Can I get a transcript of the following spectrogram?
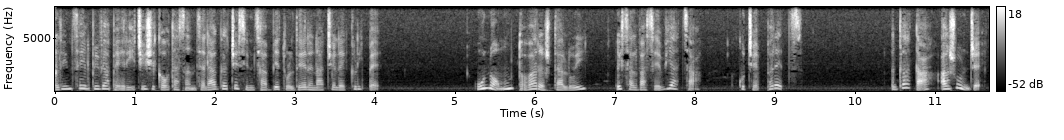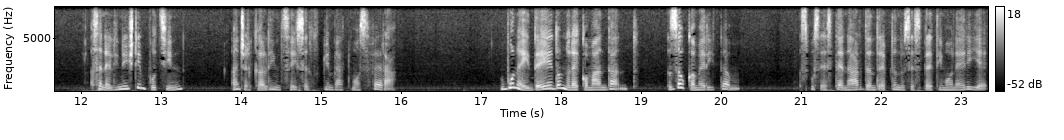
Linței îl privea pe Ricci și căuta să înțeleagă ce simțea bietul de el în acele clipe. Un om, tovarăștea lui, îi salvase viața. Cu ce preț? Gata, ajunge. Să ne liniștim puțin. Încercă Linței să schimbe atmosfera. Bună idee, domnule comandant. Zău că merităm, spuse Stenard îndreptându-se spre timonerie.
